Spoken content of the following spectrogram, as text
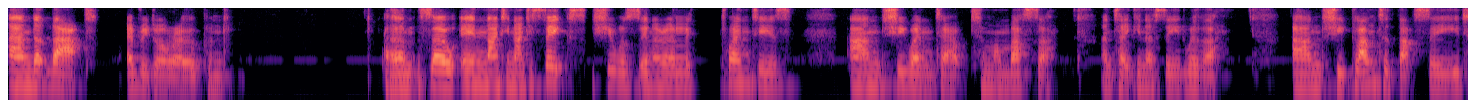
And at that, every door opened. Um, so in 1996, she was in her early 20s and she went out to Mombasa and taking her seed with her. And she planted that seed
